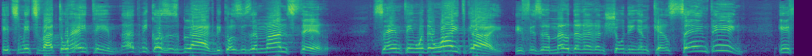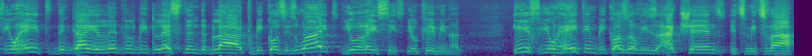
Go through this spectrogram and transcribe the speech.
It's mitzvah to hate him, not because he's black, because he's a monster. Same thing with the white guy. If he's a murderer and shooting and curse, same thing. If you hate the guy a little bit less than the black because he's white, you're a racist, you're criminal. If you hate him because of his actions, it's mitzvah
